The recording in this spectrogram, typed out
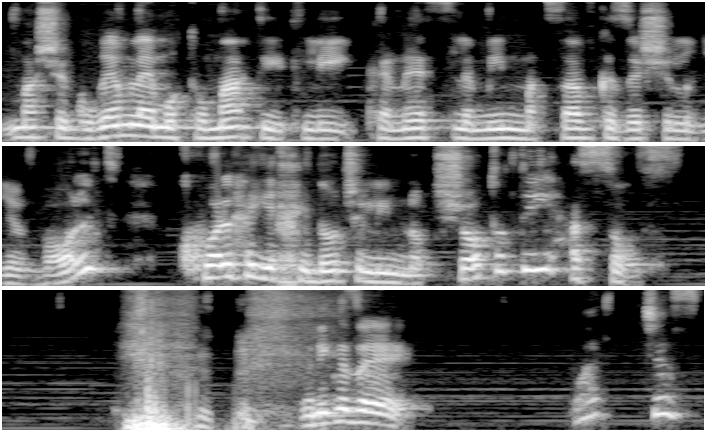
מה שגורם להם אוטומטית להיכנס למין מצב כזה של רבולט, כל היחידות שלי נוטשות אותי, הסוף. ואני כזה, what just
